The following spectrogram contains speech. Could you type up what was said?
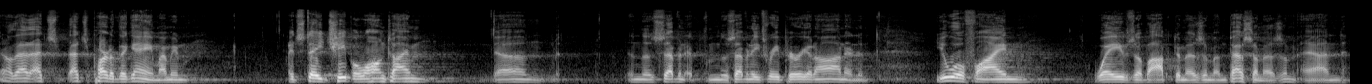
you know that, that's that's part of the game. I mean, it stayed cheap a long time um, in the 70, from the 73 period on, and you will find waves of optimism and pessimism, and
